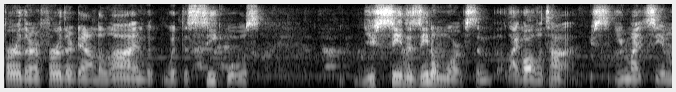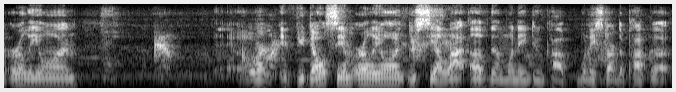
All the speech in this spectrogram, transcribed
further and further down the line with, with the sequels, you see the xenomorphs in, like all the time. You see, you might see them early on, or if you don't see them early on, you see a lot of them when they do pop when they start to pop up.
